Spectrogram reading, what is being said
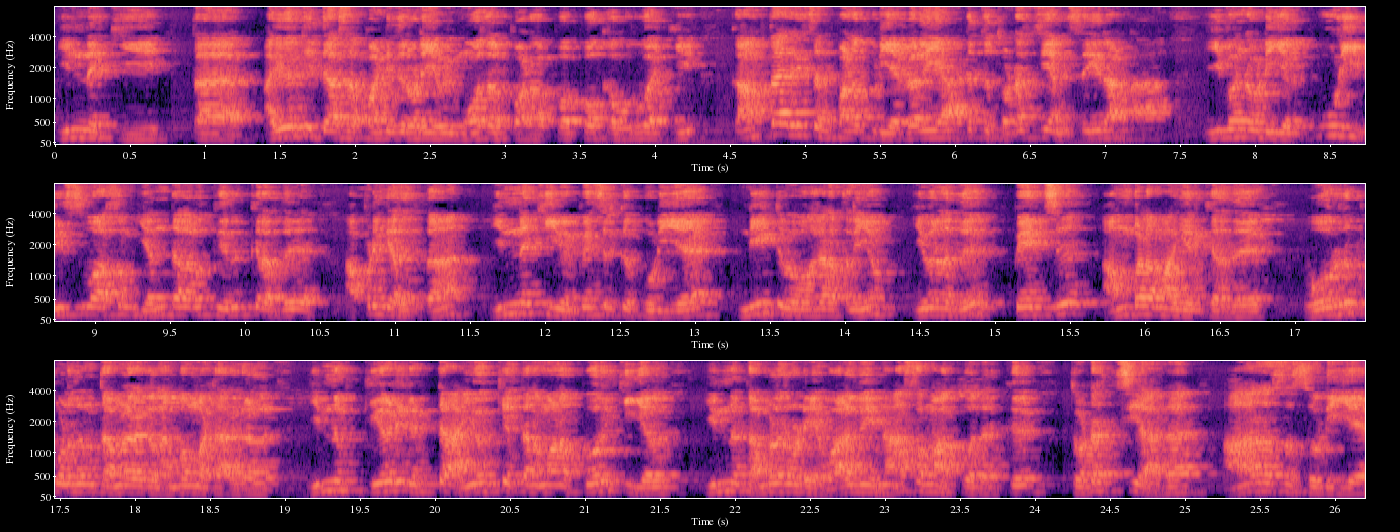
இன்னைக்கு அயோத்திதாச பண்டிதருடைய மோதல் பட போ- போக்கை உருவாக்கி கம்பேரிசன் பண்ணக்கூடிய வேலையை அடுத்து தொடர்ச்சியாக அவன் செய்யறானா இவனுடைய கூலி விசுவாசம் எந்த அளவுக்கு இருக்கிறது அப்படிங்கிறதுக்கு தான் இன்னைக்கு இவன் பேசியிருக்கக்கூடிய நீட் விவகாரத்திலையும் இவனது பேச்சு அம்பலமாக இருக்கிறது. ஒரு பொழுதும் தமிழர்கள் நம்ப மாட்டார்கள். இன்னும் கேடுகெட்ட அயோக்கியத்தனமான கோரிக்கைகள் இன்னும் தமிழருடைய வாழ்வை நாசமாக்குவதற்கு தொடர்ச்சியாக ஆர்எஸ்எஸ் உடைய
